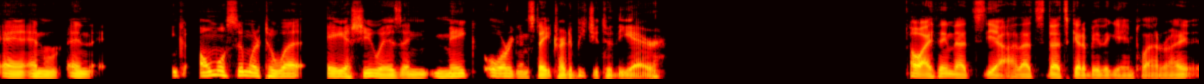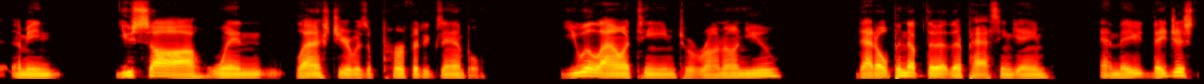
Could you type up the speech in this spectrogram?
and and, and almost similar to what ASU is, and make Oregon State try to beat you through the air. Oh, I think that's yeah, that's that's going to be the game plan, right? I mean, you saw when last year was a perfect example. You allow a team to run on you, that opened up the their passing game, and they they just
